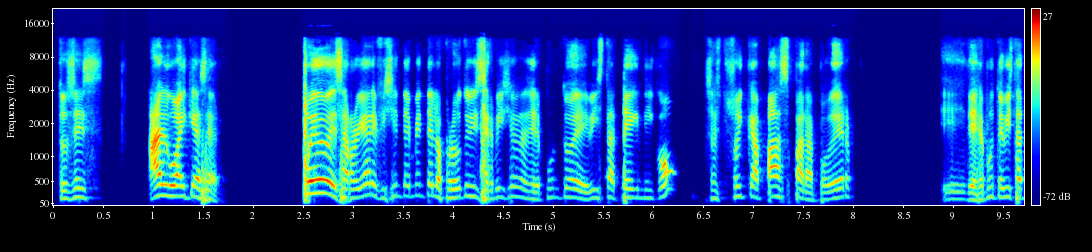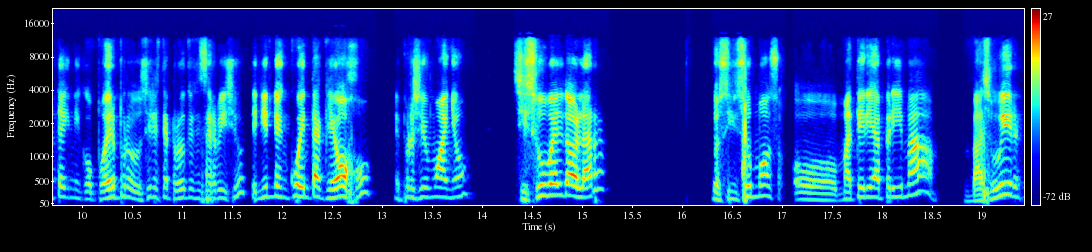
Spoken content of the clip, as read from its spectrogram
Entonces, algo hay que hacer. ¿Puedo desarrollar eficientemente los productos y servicios desde el punto de vista técnico? O sea, soy capaz para poder eh, desde el punto de vista técnico, poder producir este producto este servicio, teniendo en cuenta que, ojo, el próximo año, si sube el dólar, los insumos o materia prima va a subir.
